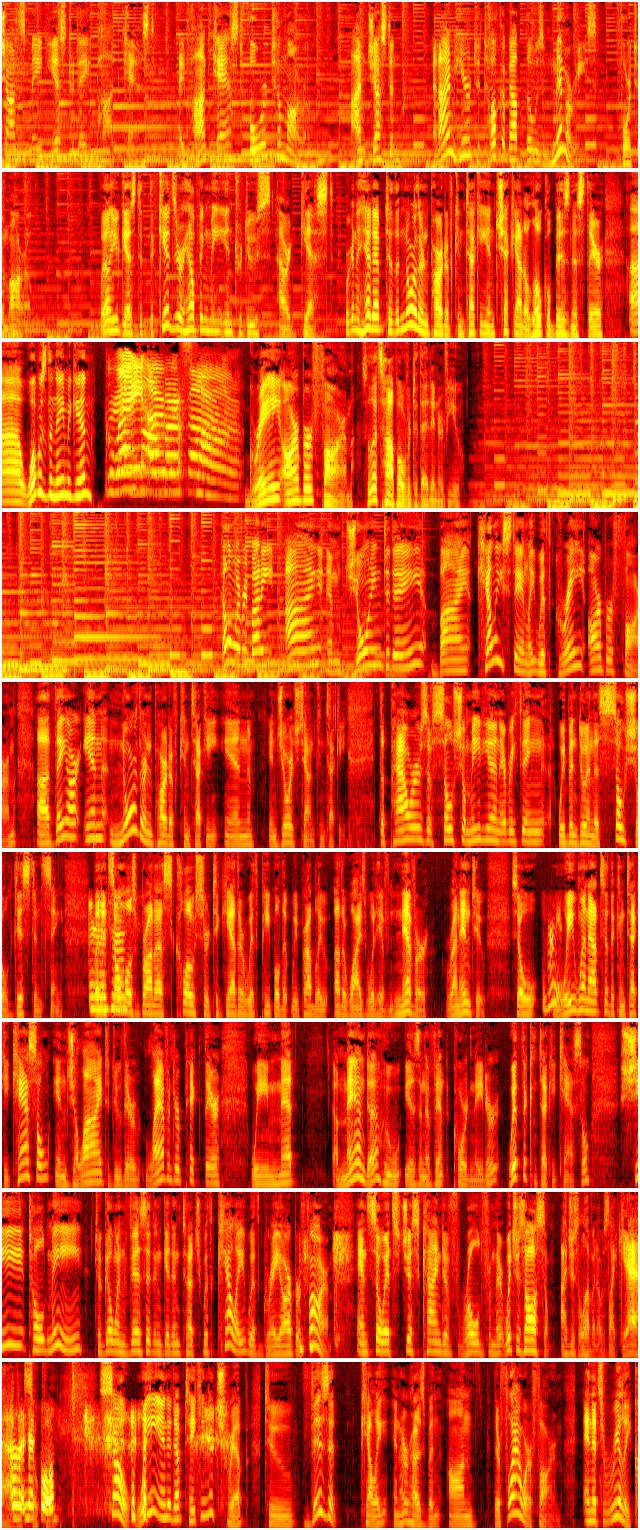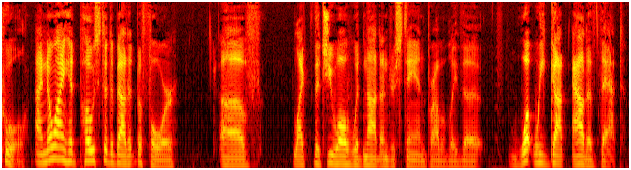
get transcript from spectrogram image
Shots Made Yesterday podcast, a podcast for tomorrow. I'm Justin, and I'm here to talk about those memories for tomorrow. Well, you guessed it, the kids are helping me introduce our guest. We're going to head up to the northern part of Kentucky and check out a local business there. Uh, what was the name again? Gray Arbor Farm. Gray Arbor Farm. So let's hop over to that interview. Everybody. I am joined today by Kelly Stanley with Gray Arbor Farm. Uh, they are in northern part of Kentucky, in in Georgetown, Kentucky. The powers of social media and everything. We've been doing this social distancing, but it's almost brought us closer together with people that we probably otherwise would have never run into. So Right. we went out to the Kentucky Castle in July to do their lavender pick there. We met Amanda, who is an event coordinator with the Kentucky Castle. She told me to go and visit and get in touch with Kelly with Gray Arbor Farm. and so it's just kind of rolled from there, which is awesome. I just love it. I was like, yeah. Oh, that's so it cool? so we ended up taking a trip to visit Kelly and her husband on their flower farm. And it's really cool. I know I had posted about it before of like that you all would not understand probably the what we got out of that.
